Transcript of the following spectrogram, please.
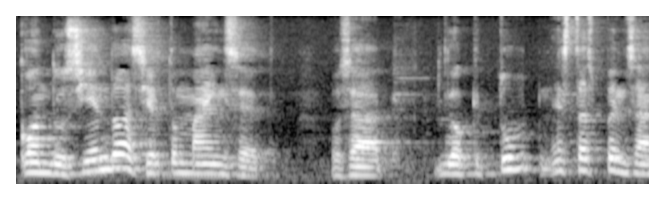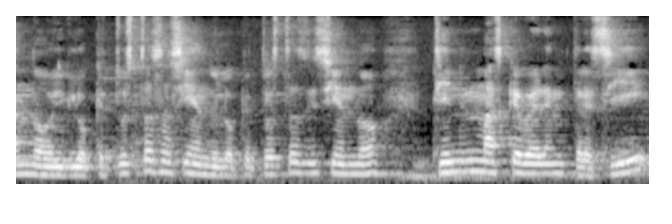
conduciendo a cierto mindset. O sea, lo que tú estás pensando y lo que tú estás haciendo y lo que tú estás diciendo tienen más que ver entre sí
